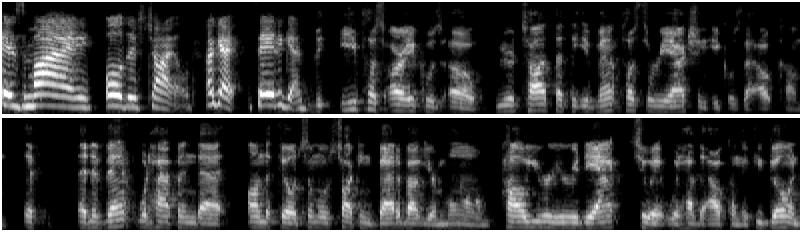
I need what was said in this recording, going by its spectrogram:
is my oldest child. Okay, say it again. The E plus R equals O. We were taught that the event plus the reaction equals the outcome. If an event would happen that on the field someone was talking bad about your mom, how you react to it would have the outcome. If you go and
